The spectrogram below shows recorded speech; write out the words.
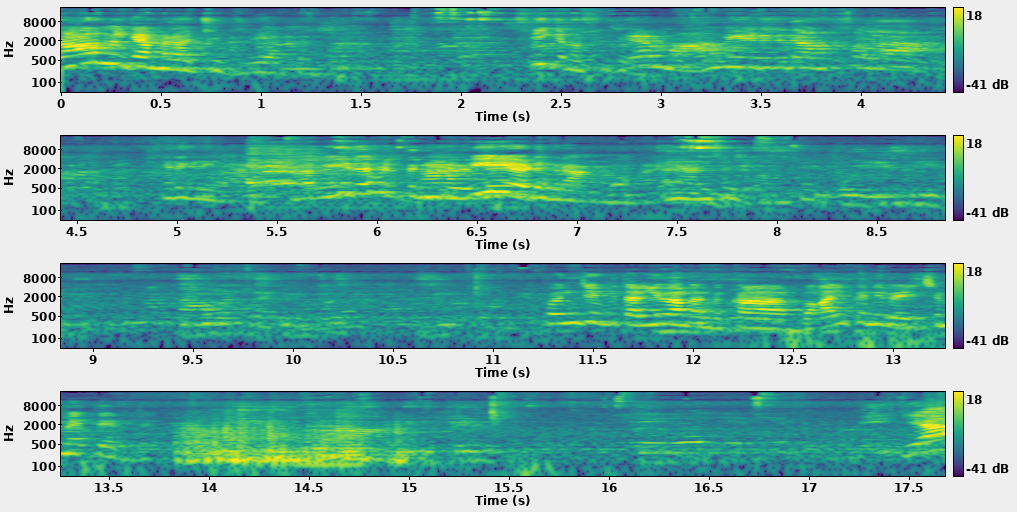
நார்மல் கேமரா வச்சுக்கிறியா சீக்கிரம் ஏன் மாமி எடுக்கிறீங்களா நான் வீடியோ எடுத்து வீடியோ எடுக்கிறாங்க. கொஞ்சம் இப்படி தள்ளி வாங்க. அந்த பால்கனி வெளிச்சமே தெரியுது. யா?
